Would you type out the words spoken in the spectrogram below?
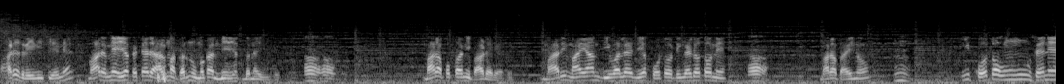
ભાડે જ રહેવી છે એને. મારે મેં એક અત્યારે હાલમાં ઘરનું મકાન મેં એક બનાવ્યું છે. હા હા. મારા પપ્પાની ભાડે રહે છે. મારી માએ આમ દિવાલે જે ફોટો ટીંગાડ્યો હતો ને હા. મારા ભાઈનો હમ. એ ફોટો હું છે ને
